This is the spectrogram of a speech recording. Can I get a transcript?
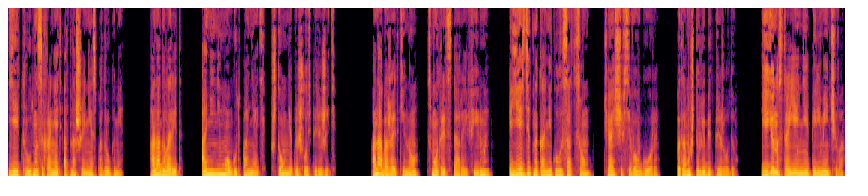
ей трудно сохранять отношения с подругами. Она говорит, они не могут понять, что мне пришлось пережить. Она обожает кино, смотрит старые фильмы, ездит на каникулы с отцом, чаще всего в горы, потому что любит природу. Ее настроение переменчиво,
